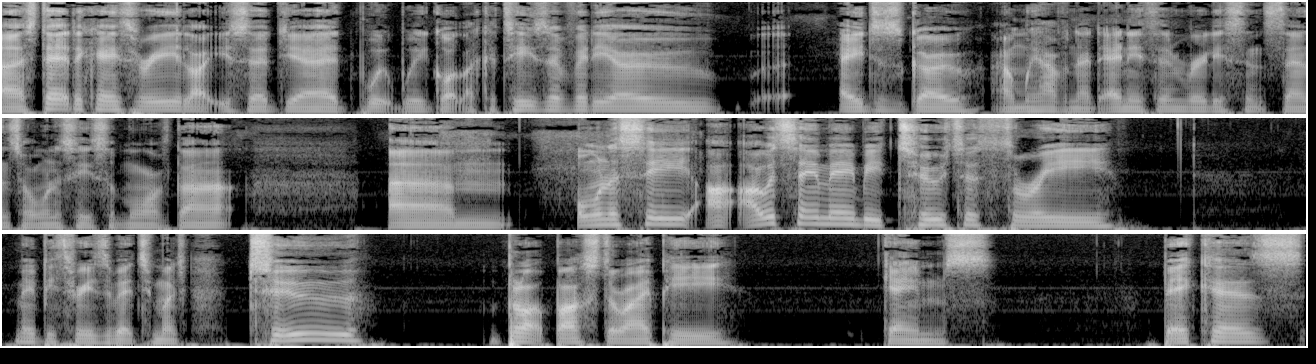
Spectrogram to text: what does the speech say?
Uh, State of Decay 3, like you said, yeah, we, we got like a teaser video uh, ages ago, and we haven't had anything really since then. So I want to see some more of that. Um, I want to see. I, I would say maybe two to three. Maybe three is a bit too much. Two blockbuster IP games, because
